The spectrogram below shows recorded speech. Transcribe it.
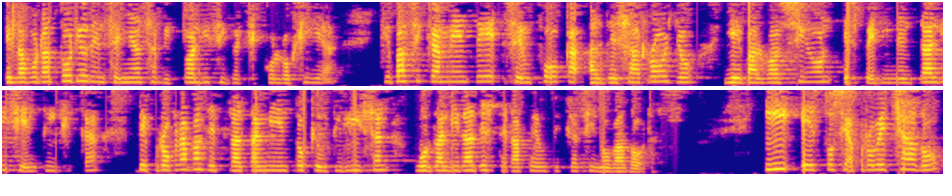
el Laboratorio de Enseñanza Virtual y Ciberpsicología, que básicamente se enfoca al desarrollo y evaluación experimental y científica de programas de tratamiento que utilizan modalidades terapéuticas innovadoras. Y esto se ha aprovechado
